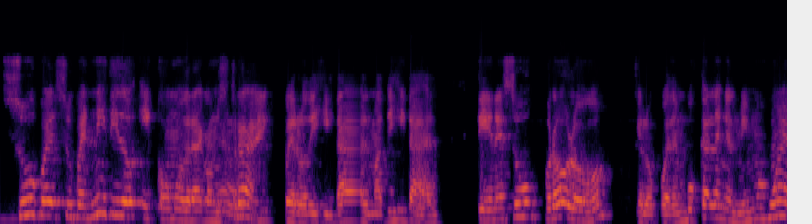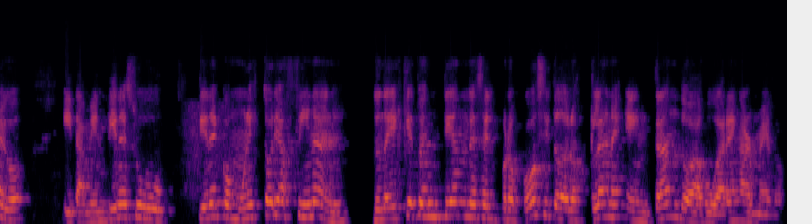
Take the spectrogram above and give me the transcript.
súper, súper nítido y como Dragon Strike, pero digital, más digital, tiene su prólogo, que lo pueden buscar en el mismo juego, y también tiene su, tiene como una historia final, donde es que tú entiendes el propósito de los clanes entrando a jugar en Armelo.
